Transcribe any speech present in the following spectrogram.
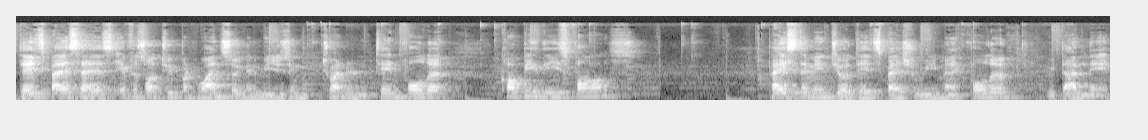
Dead Space has FSR 2.1, so we're going to be using 210 folder. Copy these files, paste them into your Dead Space remake folder. We're done there.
